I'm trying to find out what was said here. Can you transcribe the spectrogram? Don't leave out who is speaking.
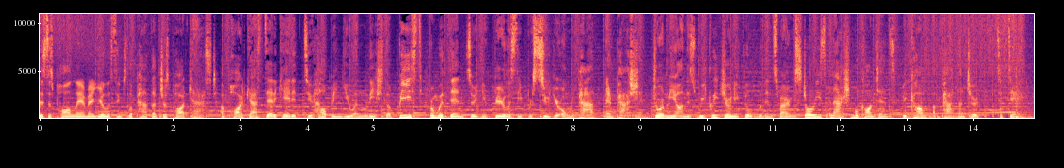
Speaker 1: This is Paul Lam, and you're listening to the Path Hunters Podcast, a podcast dedicated to helping you unleash the beast from within so you can fearlessly pursue your own path and passion. Join me on this weekly journey filled with inspiring stories and actionable contents. Become a Path Hunter today.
